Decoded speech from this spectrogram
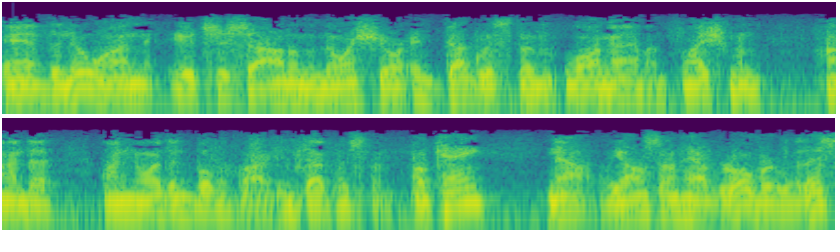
And the new one, which is out on the North Shore in Douglaston, Long Island, Fleischmann Honda on Northern Boulevard in Douglaston. Okay? Now, we also have Rover with us,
